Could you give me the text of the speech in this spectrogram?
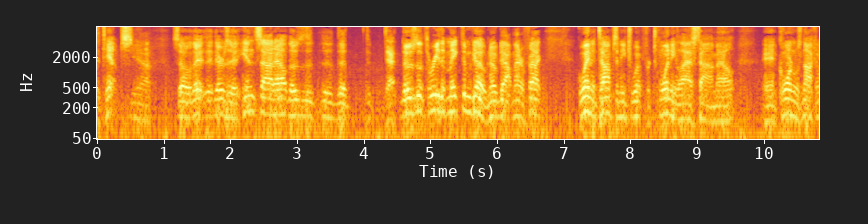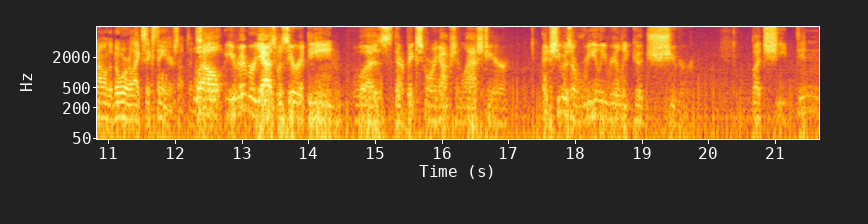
attempts. Yeah. So there, there's an inside out. Those are the, the, the, the that, those are the three that make them go, no doubt. Matter of fact, Gwen and Thompson each went for 20 last time out, and Korn was knocking on the door like 16 or something. So- Well, you remember Yaz Waziruddin was their big scoring option last year, and she was a really, really good shooter. But she didn't.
